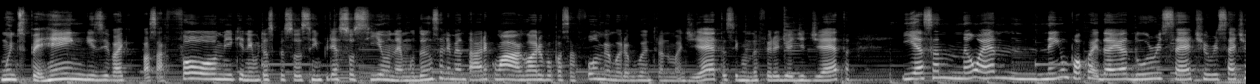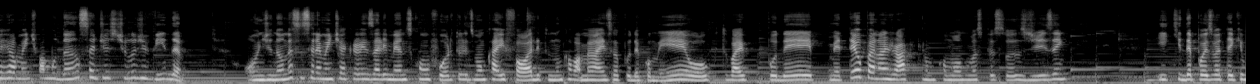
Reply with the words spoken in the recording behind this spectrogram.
muitos perrengues e vai passar fome, que nem muitas pessoas sempre associam, né? Mudança alimentar com, ah, agora eu vou passar fome, agora eu vou entrar numa dieta, segunda-feira é dia de dieta. E essa não é nem um pouco a ideia do reset. O reset é realmente uma mudança de estilo de vida onde não necessariamente aqueles alimentos conforto eles vão cair fora e tu nunca mais vai poder comer, ou tu vai poder meter o pé na jaca, como algumas pessoas dizem, e que depois vai ter que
